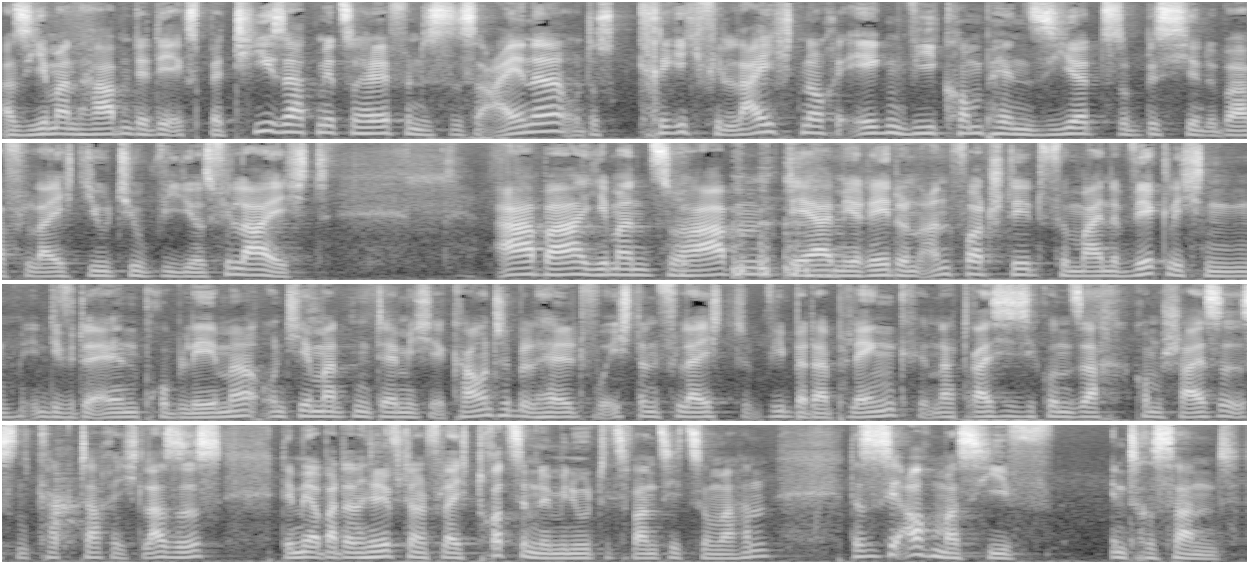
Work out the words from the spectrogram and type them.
also jemanden haben, der die Expertise hat, mir zu helfen, das ist das eine. Und das kriege ich vielleicht noch irgendwie kompensiert, so ein bisschen über vielleicht YouTube-Videos, vielleicht. Aber jemanden zu haben, der mir Rede und Antwort steht für meine wirklichen individuellen Probleme und jemanden, der mich accountable hält, wo ich dann vielleicht, wie bei der Plank, nach 30 Sekunden sage, komm, scheiße, ist ein Kacktag, ich lasse es, der mir aber dann hilft, dann vielleicht trotzdem eine Minute 20 zu machen, das ist ja auch massiv interessant.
